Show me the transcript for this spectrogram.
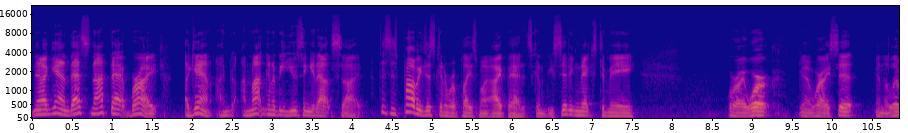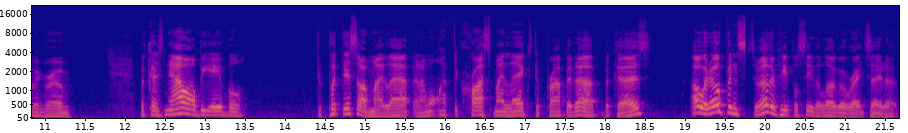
Now, again, that's not that bright. Again, I'm, I'm not going to be using it outside. This is probably just going to replace my iPad. It's going to be sitting next to me where I work, you know, where I sit in the living room, because now I'll be able to put this on my lap and I won't have to cross my legs to prop it up because, oh, it opens so other people see the logo right side up.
